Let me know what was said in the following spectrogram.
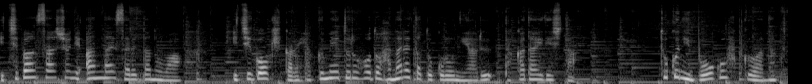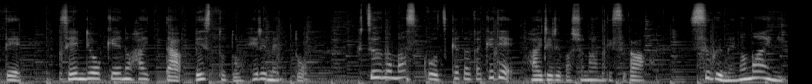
一番最初に案内されたのは1号機から100メートルほど離れたところにある高台でした。特に防護服はなくて染料系の入ったベストとヘルメット普通のマスクをつけただけで入れる場所なんですがすぐ目の前に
